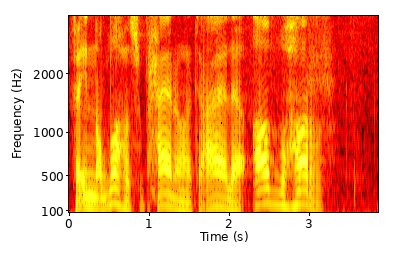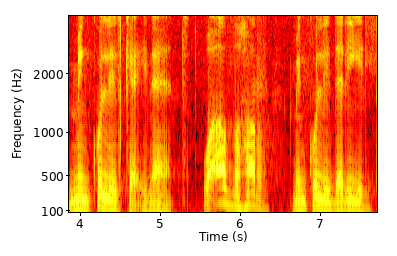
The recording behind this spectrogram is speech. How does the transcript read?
فإن الله سبحانه وتعالى أظهر من كل الكائنات وأظهر من كل دليل.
